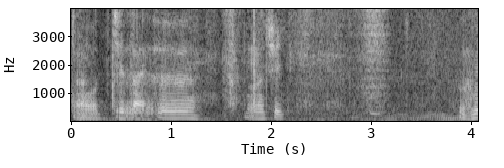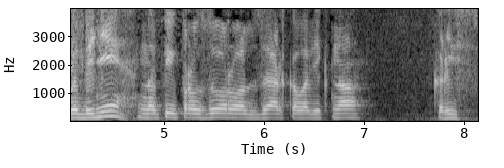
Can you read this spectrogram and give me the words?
Так, читай. Е, е, значить, в глибині напівпрозорого дзеркала вікна крізь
